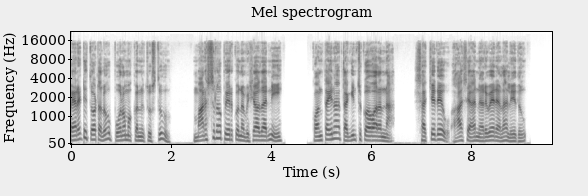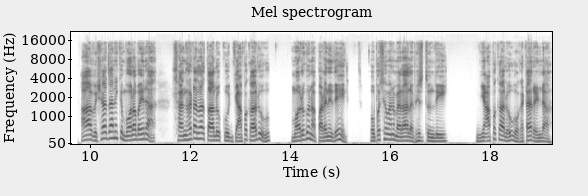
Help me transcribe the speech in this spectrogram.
పెరటి తోటలో పూల మొక్కలను చూస్తూ మనస్సులో పేర్కొన్న విషాదాన్ని కొంతైనా తగ్గించుకోవాలన్న సత్యదేవ్ ఆశ నెరవేరేలా లేదు. ఆ విషాదానికి మూలమైన సంఘటనల తాలూకు జ్ఞాపకాలు మరుగున పడనిదే ఉపశమనమెలా లభిస్తుంది? జ్ఞాపకాలు ఒకటా రెండా?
